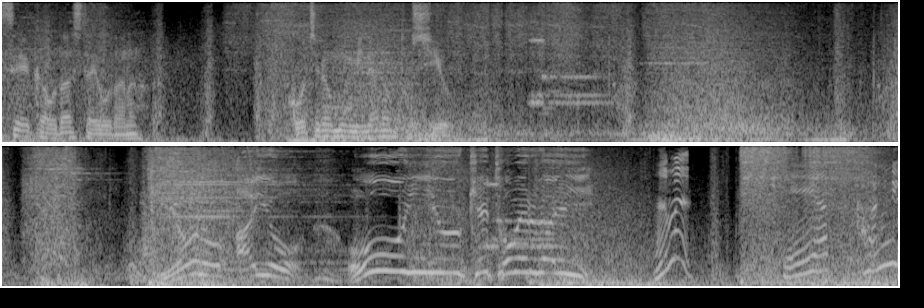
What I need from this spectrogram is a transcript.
い成果を出したようだな。こちらも見習うとしよう。世の愛を大いに受け止めるがいい。うむ制圧完了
